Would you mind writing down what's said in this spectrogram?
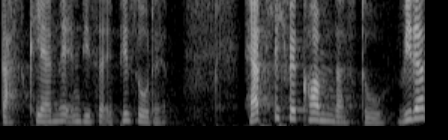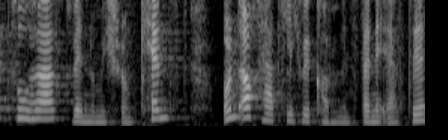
das klären wir in dieser Episode. Herzlich willkommen, dass du wieder zuhörst, wenn du mich schon kennst und auch herzlich willkommen, wenn es deine erste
